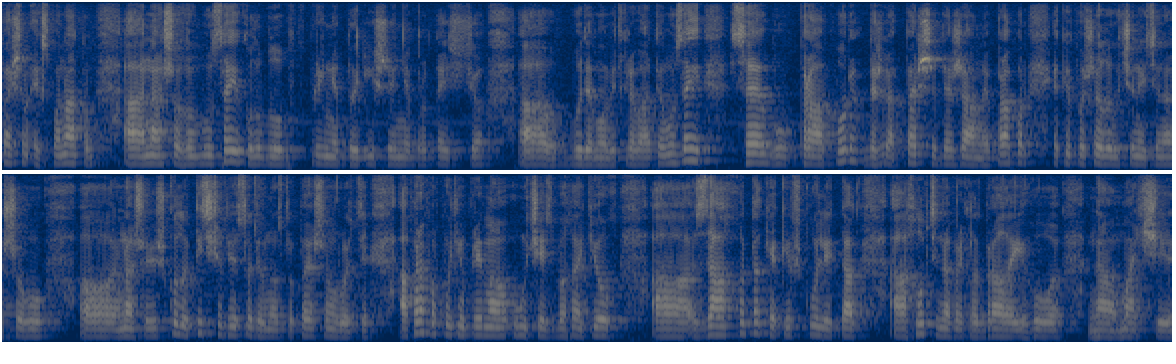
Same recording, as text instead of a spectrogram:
Першим експонатом нашого музею, коли було прийнято рішення про те, що будемо відкривати музей, це був прапор, перший державний прапор, який пошили учениці нашого, нашої школи в 1991 році. А прапор потім приймав участь в багатьох заходах, як і в школі, так хлопці, наприклад, брали його на матчі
